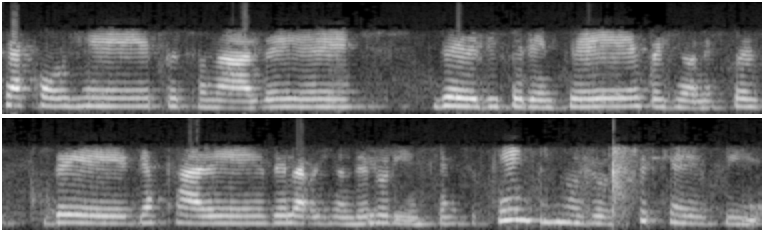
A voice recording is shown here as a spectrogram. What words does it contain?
se acoge personal de, de diferentes regiones pues de, de acá de, de la región del Oriente Antioqueño. No, yo sé que sí.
